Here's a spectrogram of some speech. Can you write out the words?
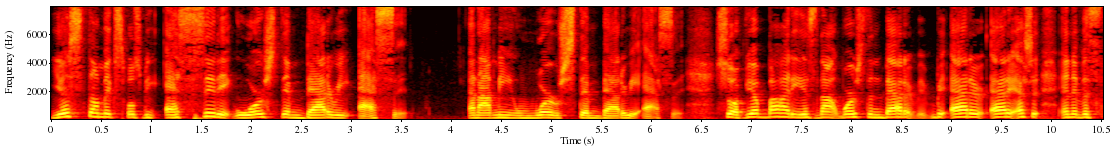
Your stomach's supposed to be acidic, worse than battery acid. And I mean worse than battery acid. So if your body is not worse than battery, battery acid, and if it's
